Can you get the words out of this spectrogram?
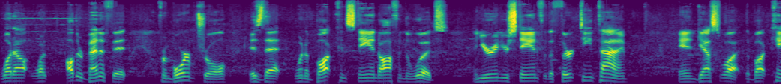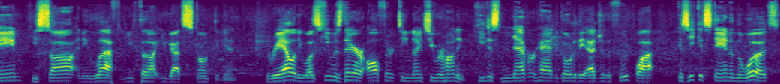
What el- what other benefit from border patrol is that when a buck can stand off in the woods and you're in your stand for the 13th time, and guess what? The buck came, he saw, and he left, and you thought you got skunked again. The reality was he was there all 13 nights you were hunting. He just never had to go to the edge of the food plot because he could stand in the woods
